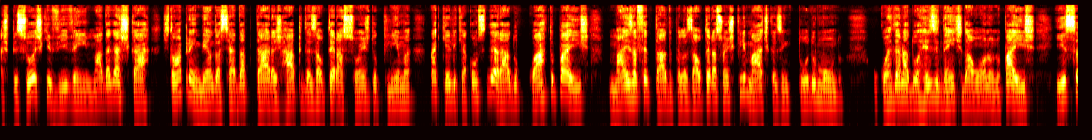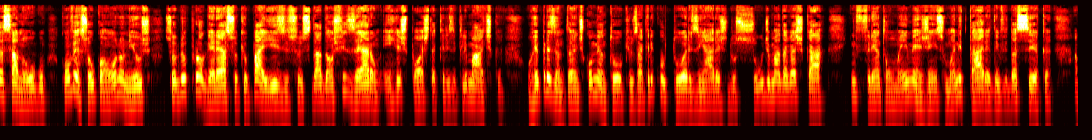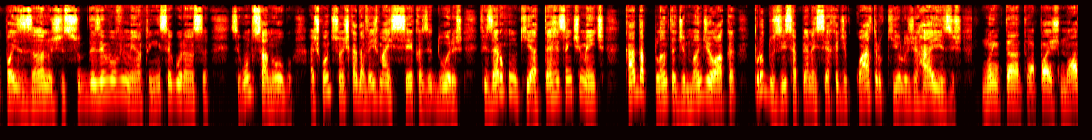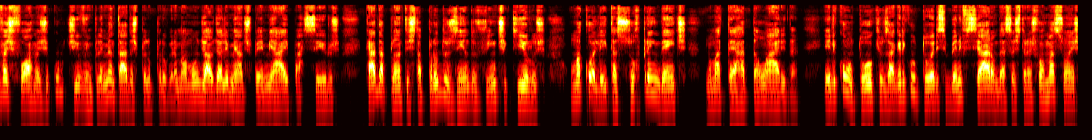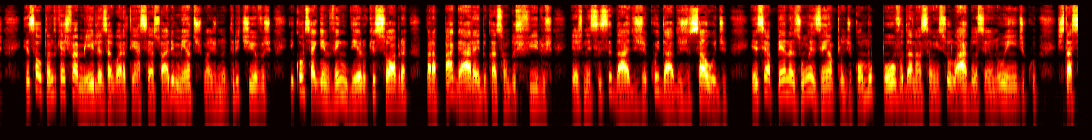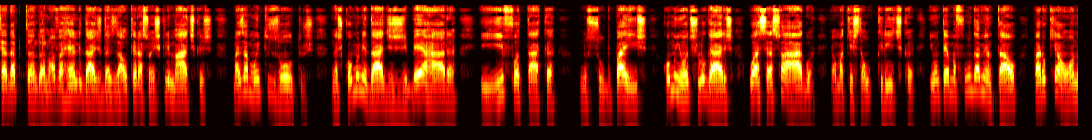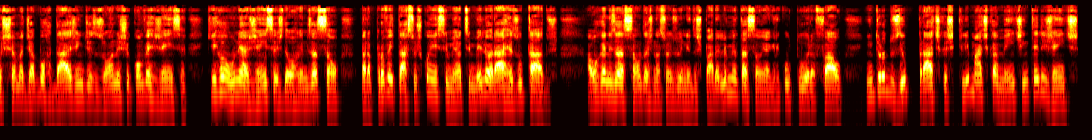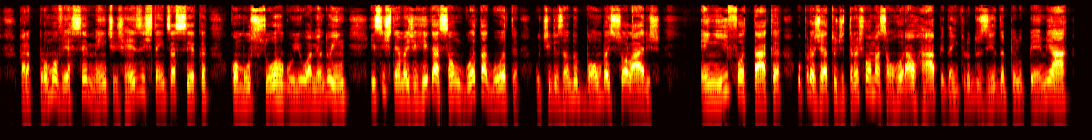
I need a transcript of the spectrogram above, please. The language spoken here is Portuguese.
As pessoas que vivem em Madagascar estão aprendendo a se adaptar às rápidas alterações do clima naquele que é considerado o quarto país mais afetado pelas alterações climáticas em todo o mundo. O coordenador residente da ONU no país, Issa Sanogo, conversou com a ONU News sobre o progresso que o país e seus cidadãos fizeram em resposta à crise climática. O representante comentou que os agricultores em áreas do sul de Madagascar enfrentam uma emergência humanitária devido à seca, após anos de sub subdesenvolvimento e insegurança. Segundo Sanogo, as condições cada vez mais secas e duras fizeram com que, até recentemente, cada planta de mandioca produzisse apenas cerca de 4 quilos de raízes. No entanto, após novas formas de cultivo implementadas pelo Programa Mundial de Alimentos, PMA e parceiros, cada planta está produzindo 20 quilos, uma colheita surpreendente numa terra tão árida. Ele contou que os agricultores se beneficiaram dessas transformações, ressaltando que as famílias agora têm acesso a alimentos mais nutritivos e conseguem vender o que sobra para pagar a educação dos filhos e as necessidades de cuidados de saúde. Esse é apenas um exemplo de como o povo da nação insular do Oceano Índico está se adaptando à nova realidade das alterações climáticas, mas há muitos outros. Nas comunidades de Beahara e Ifotaka, no sul do país, como em outros lugares, o acesso à água é uma questão crítica e um tema fundamental para o que a ONU chama de abordagem de zonas de convergência, que reúne agências da organização para aproveitar seus conhecimentos e melhorar resultados. A Organização das Nações Unidas para Alimentação e Agricultura, FAO, introduziu práticas climaticamente inteligentes para promover sementes resistentes à seca, como o sorgo e o amendoim, e sistemas de irrigação gota a gota, utilizando bombas solares. Em Ifotaka, o projeto de transformação rural rápida introduzida pelo PMA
